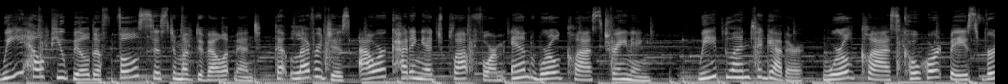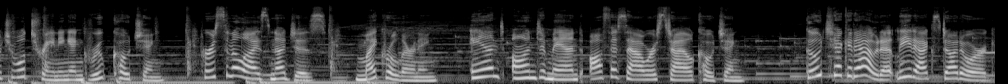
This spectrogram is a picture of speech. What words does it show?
We help you build a full system of development that leverages our cutting edge platform and world class training. We blend together world class cohort based virtual training and group coaching, personalized nudges, micro learning, and on demand office hour style coaching. Go check it out at leadx.org.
